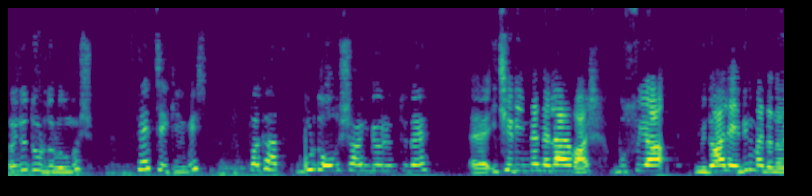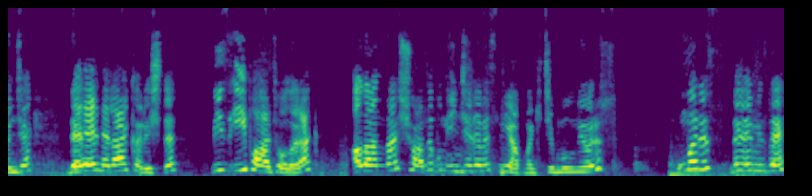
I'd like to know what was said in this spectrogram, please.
önü durdurulmuş, set çekilmiş. Fakat burada oluşan görüntüde e, içeriğinde neler var? Bu suya müdahale edilmeden önce dereye neler karıştı? Biz İyi Parti olarak alanda şu anda bunun incelemesini yapmak için bulunuyoruz. Umarız deremize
